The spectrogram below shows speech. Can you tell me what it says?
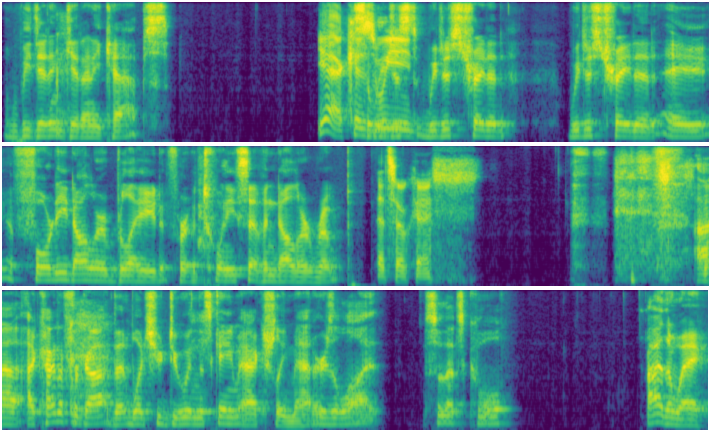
we didn't get any caps. Yeah, because So we, we, just we just traded we just traded a forty dollar blade for a twenty seven dollar rope. that's okay. Uh, I kind of forgot that what you do in this game actually matters a lot, so that's cool. Either way,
